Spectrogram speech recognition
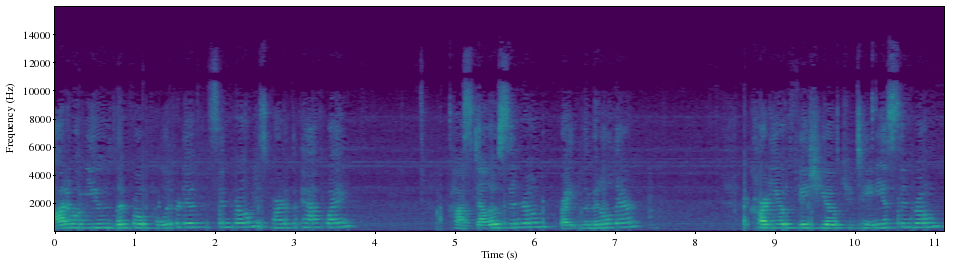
Autoimmune lymphoproliferative syndrome is part of the pathway. Costello syndrome, right in the middle there. Cardiofaciocutaneous syndrome,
